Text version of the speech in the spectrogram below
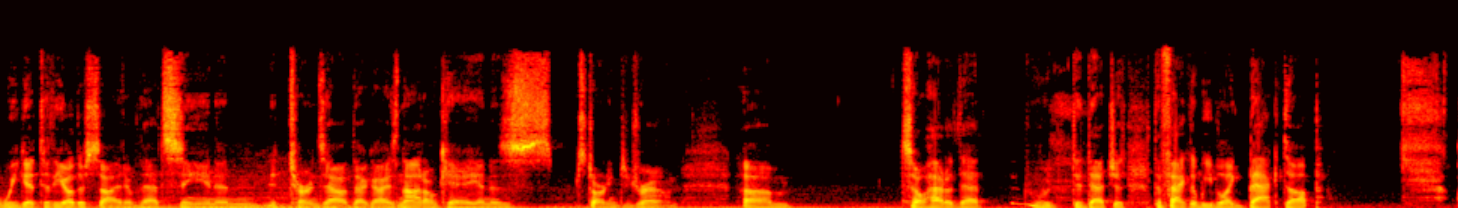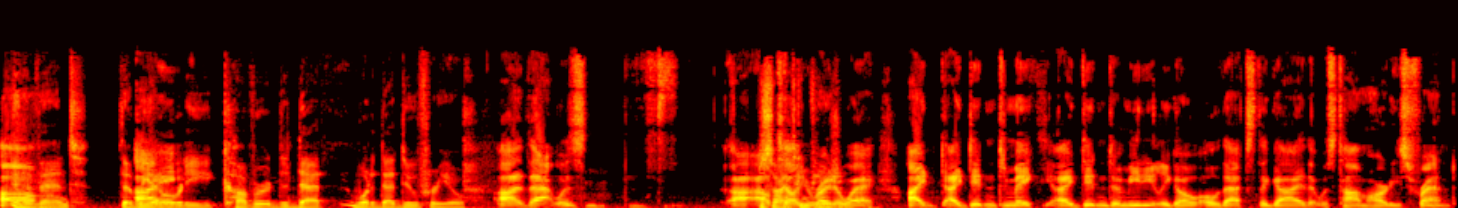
we get to the other side of that scene and it turns out that guy's not okay and is starting to drown Um, so how did that? Did that just the fact that we like backed up an event that we had I- already covered? Did that? What did that do for you? Uh, that was. I'll tell you right away. I, I didn't make. I didn't immediately go. Oh, that's the guy that was Tom Hardy's friend.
